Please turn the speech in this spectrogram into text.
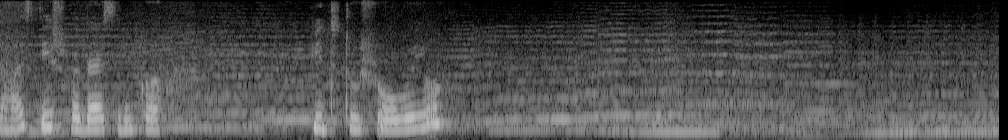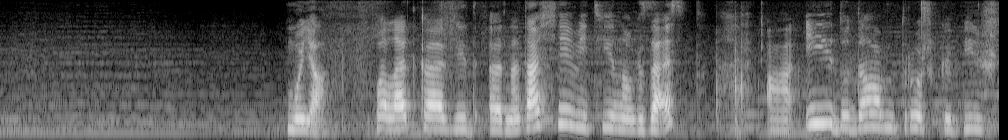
Раз, і швидесенько підтушовую. Моя палетка від е, Наташі відтінок Zest. А, і додам трошки більш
